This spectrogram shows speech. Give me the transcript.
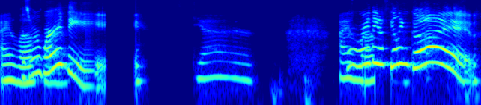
I love because we're that. worthy. Yes. I We're worthy of feeling good.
